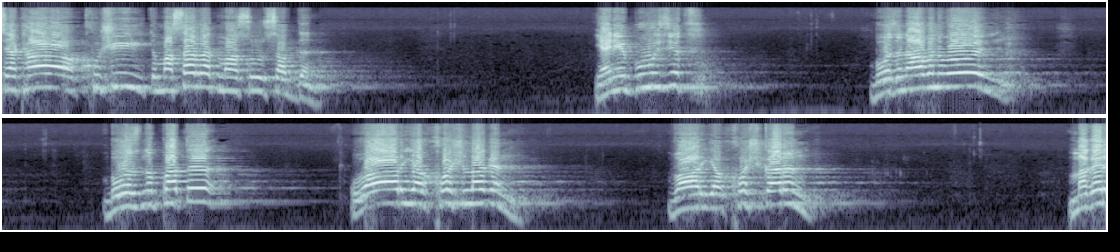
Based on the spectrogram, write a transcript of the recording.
سٹھا خوشی تو مسرت محسوس سپدن یعنی بوزت بوزناون ول بوزن پتہ واریا خوش لگن. واریا خوش کرن. مگر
